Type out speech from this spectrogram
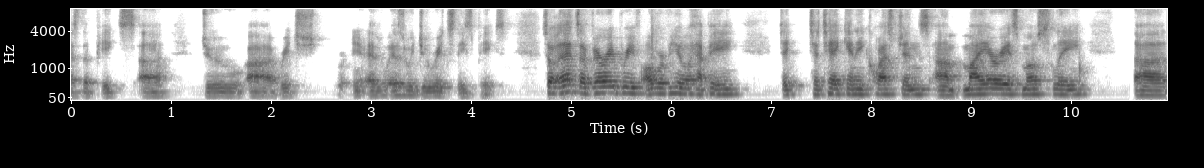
as the peaks uh, do uh, reach, as, we do reach these peaks. So that's a very brief overview. Happy to, to take any questions. Um, my area is mostly uh,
